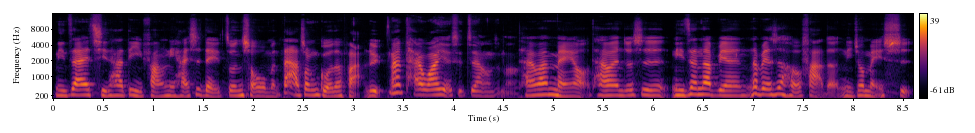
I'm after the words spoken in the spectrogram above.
你在其他地方，你还是得遵守我们大中国的法律。那台湾也是这样子吗？台湾没有，台湾就是你在那边，那边是合法的，你就没事，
